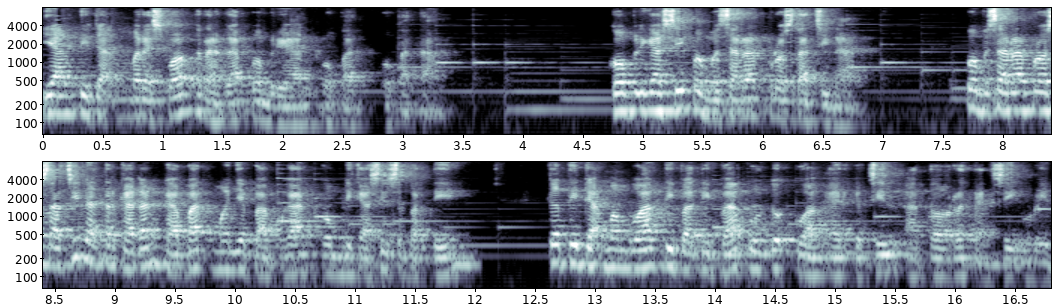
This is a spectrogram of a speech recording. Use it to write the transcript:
yang tidak merespon terhadap pemberian obat-obatan. Komplikasi pembesaran prostat jinak Pembesaran prostat jinak terkadang dapat menyebabkan komplikasi seperti ketidakmampuan tiba-tiba untuk buang air kecil atau retensi urin.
